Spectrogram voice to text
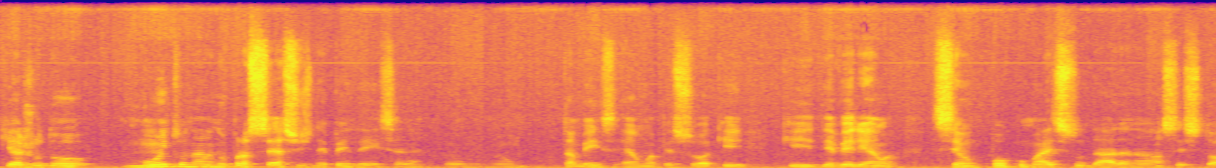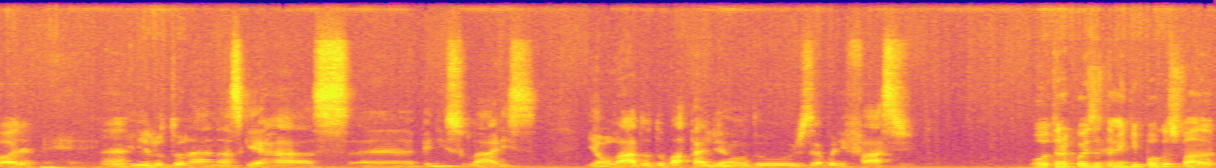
que ajudou muito na- no processo de independência, né? É um- é um- também é uma pessoa que, que deveria ser um pouco mais estudada na nossa história, né? Ele lutou na- nas guerras eh, peninsulares e ao lado do batalhão do José Bonifácio. Outra coisa também É. que poucos falam,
